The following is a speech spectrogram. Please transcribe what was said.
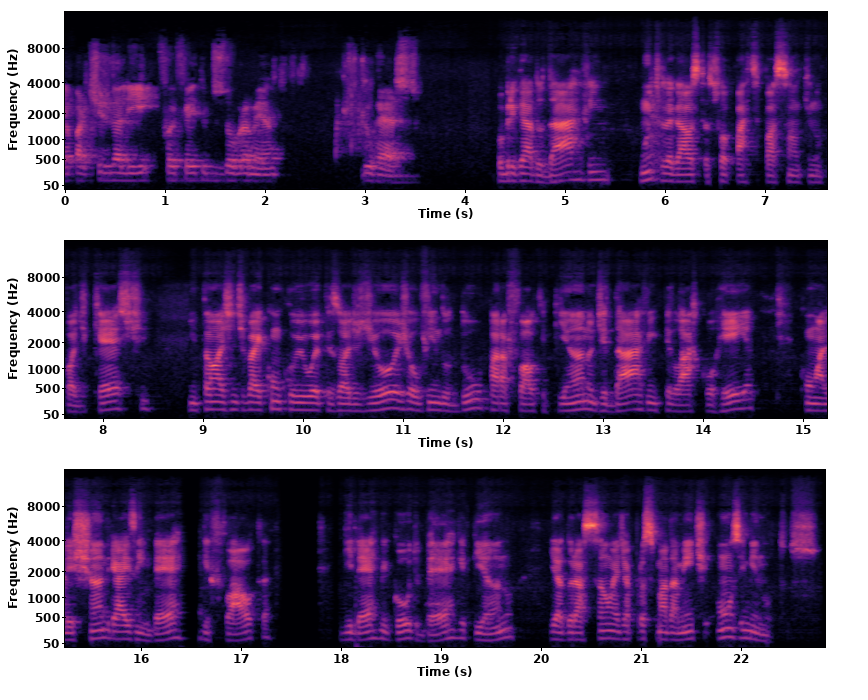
e a partir dali foi feito o desdobramento do resto. Obrigado, Darwin. Muito legal essa sua participação aqui no podcast. Então a gente vai concluir o episódio de hoje ouvindo Duo para flauta e piano de Darwin Pilar Correia com Alexandre Eisenberg, flauta, Guilherme Goldberg, piano, e a duração é de aproximadamente 11 minutos.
